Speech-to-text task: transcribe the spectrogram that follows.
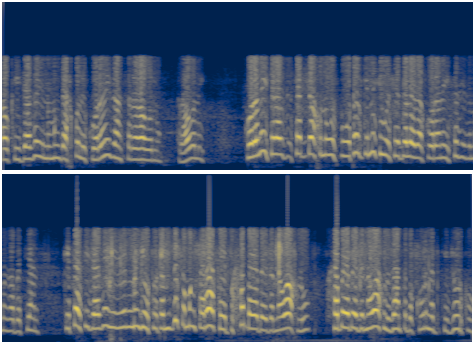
او که اجازه یې موږ د خپل کورنۍ ځان سره راولو راولي کورنۍ سره صاحب دا خو نو اوس په هوټل کې نشي اوسېدلی دا کورنۍ ښځې زمونږ بچیان که تاسو اجازه وي موږ یو ټوټه مځکه موږ ته راکړئ په ښه بیه به یې درنه واخلو په ښه بیه به یې درنه واخلو ځان ته به کورونه پکې جوړ کړو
